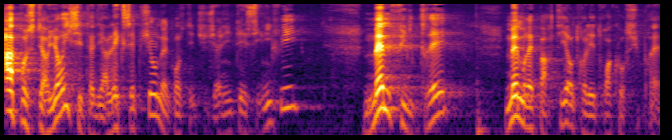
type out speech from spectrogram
a posteriori, c'est-à-dire l'exception d'inconstitutionnalité, signifie, même filtré, même réparti entre les trois cours suprêmes.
